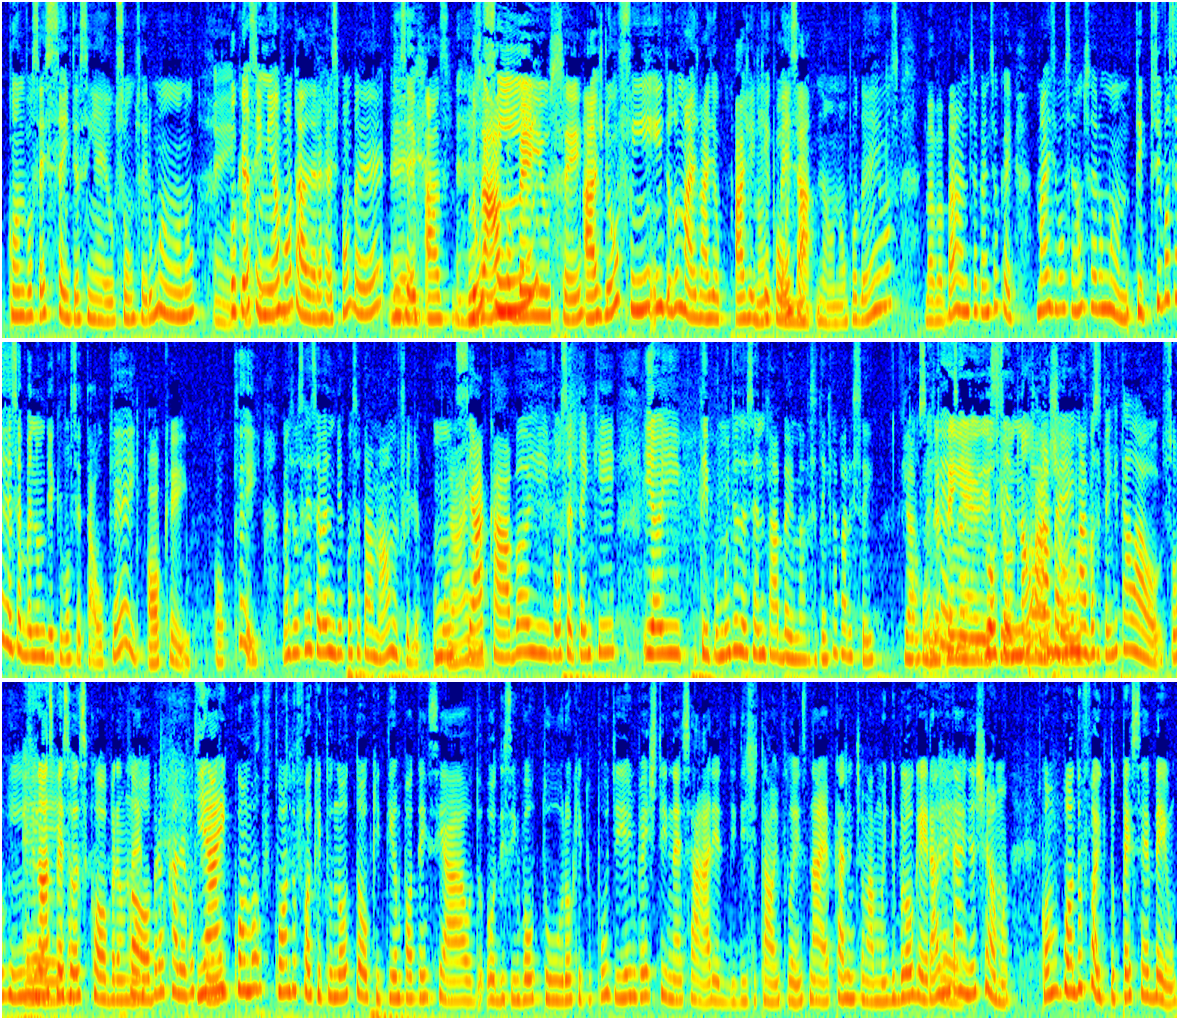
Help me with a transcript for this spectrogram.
quando você sente assim, é, eu sou um ser humano. É, porque assim, minha vontade era responder, dizer é. as do Usar fim, B e o C. as do fim e tudo mais, mas eu, a gente não tinha que pode. pensar, não, não podemos, bababá, não sei o que, não sei o que. Mas você é um ser humano. Tipo, se você receber num dia que você tá ok, ok. Ok. Mas se você receber num dia que você tá mal, minha filha, o mundo Já se é. acaba e você tem que. E aí, tipo, muitas vezes você não tá bem, mas você tem que aparecer. Já com certeza. Tem você não tá bem, mas você tem que estar tá lá, ó, sorrindo. É, Senão as pessoas cobram, né? Cobram, cadê você? E aí, como, quando foi que tu notou que tinha potencial ou desenvoltura, ou que tu podia investir nessa área de digital influência? Na época a gente chamava muito de blogueira, a gente é. ainda chama. Como, quando foi que tu percebeu?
